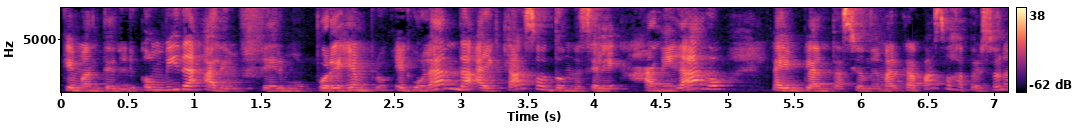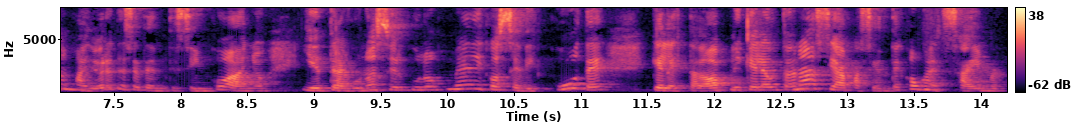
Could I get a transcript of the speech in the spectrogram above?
que mantener con vida al enfermo. Por ejemplo, en Holanda hay casos donde se le ha negado la implantación de marcapasos a personas mayores de 75 años y entre algunos círculos médicos se discute que el Estado aplique la eutanasia a pacientes con Alzheimer.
